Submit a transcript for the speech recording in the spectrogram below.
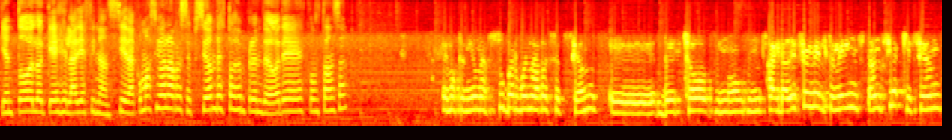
y en todo lo que es el área financiera? ¿Cómo ha sido la recepción de estos emprendedores, Constanza? Hemos tenido una súper buena recepción. Eh, de hecho, no, agradecen el tener instancias que sean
